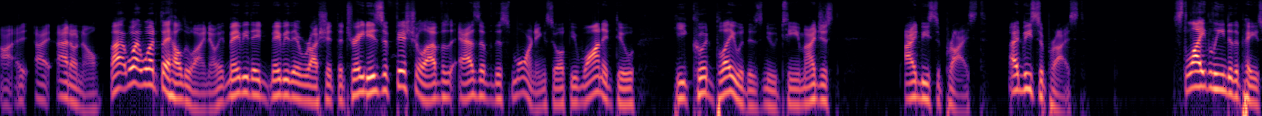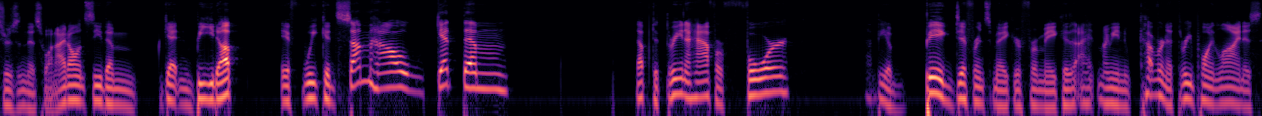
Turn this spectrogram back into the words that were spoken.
I, I, I don't know. What what the hell do I know? Maybe they maybe they rush it. The trade is official as, as of this morning. So if he wanted to, he could play with his new team. I just I'd be surprised. I'd be surprised. Slight lean to the Pacers in this one. I don't see them getting beat up if we could somehow get them up to three and a half or four, that'd be a big difference maker for me. Because I, I mean, covering a three point line is,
